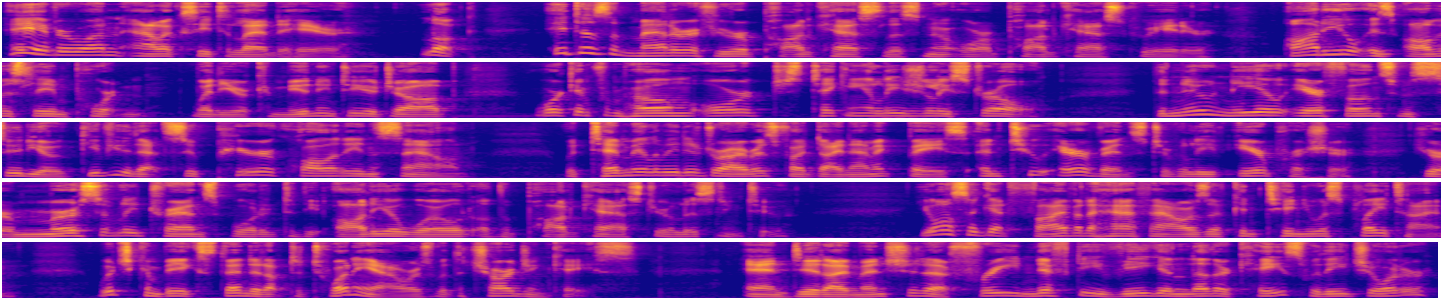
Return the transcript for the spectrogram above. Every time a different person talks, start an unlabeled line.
Hey everyone, Alex Italanda here. Look, it doesn't matter if you're a podcast listener or a podcast creator. Audio is obviously important, whether you're commuting to your job, working from home, or just taking a leisurely stroll. The new Nio earphones from Sudio give you that superior quality and sound. With 10mm drivers for dynamic bass and two air vents to relieve ear pressure, you're immersively transported to the audio world of the podcast you're listening to. You also get five and a half hours of continuous playtime which can be extended up to 20 hours with the charging case. And did I mention a free nifty vegan leather case with each order?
